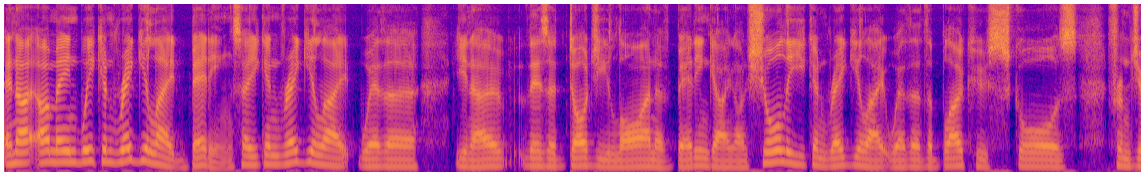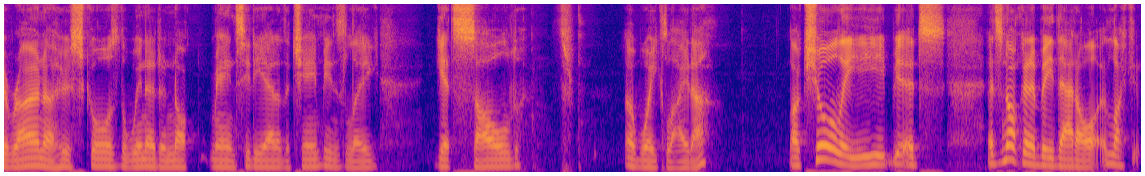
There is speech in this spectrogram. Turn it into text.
And I, I mean, we can regulate betting, so you can regulate whether you know there's a dodgy line of betting going on. Surely you can regulate whether the bloke who scores from Girona, who scores the winner to knock Man City out of the Champions League, gets sold a week later. Like, surely it's it's not going to be that old. Like,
